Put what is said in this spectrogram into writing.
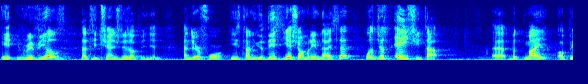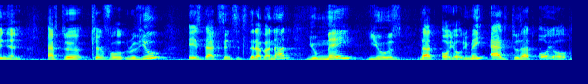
it reveals that he changed his opinion, and therefore he's telling you this Yeshomrim that I said was just a shita. Uh, but my opinion, after careful review, is that since it's the Rabbanan, you may use that oil. You may add to that oil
